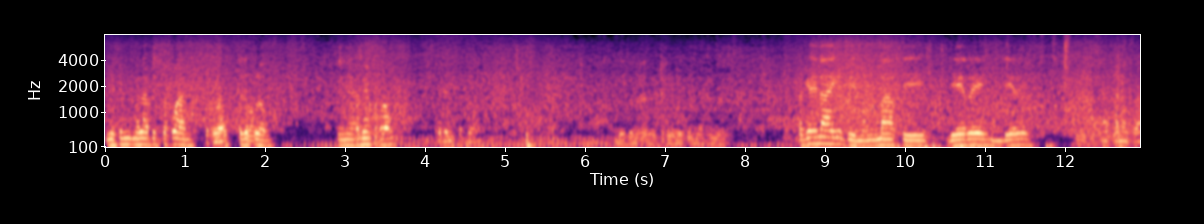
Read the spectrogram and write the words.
May sim- malapit sa kwan. Sa Tuklong. Yun yan. Sabi yung. Sa Tuklong, Tuklong. Hindi ko na alam kasi may tindahan na. Pag yung nakikita si Mang Mac, si Jere, Mang Jere. Natanong ka?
